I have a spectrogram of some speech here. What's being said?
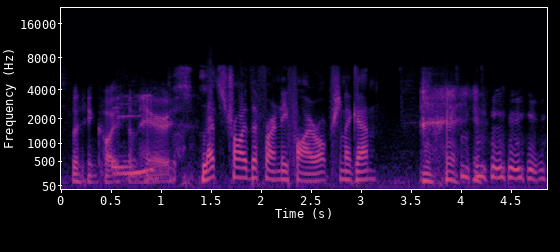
splitting quite some hairs. Let's try the friendly fire option again.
